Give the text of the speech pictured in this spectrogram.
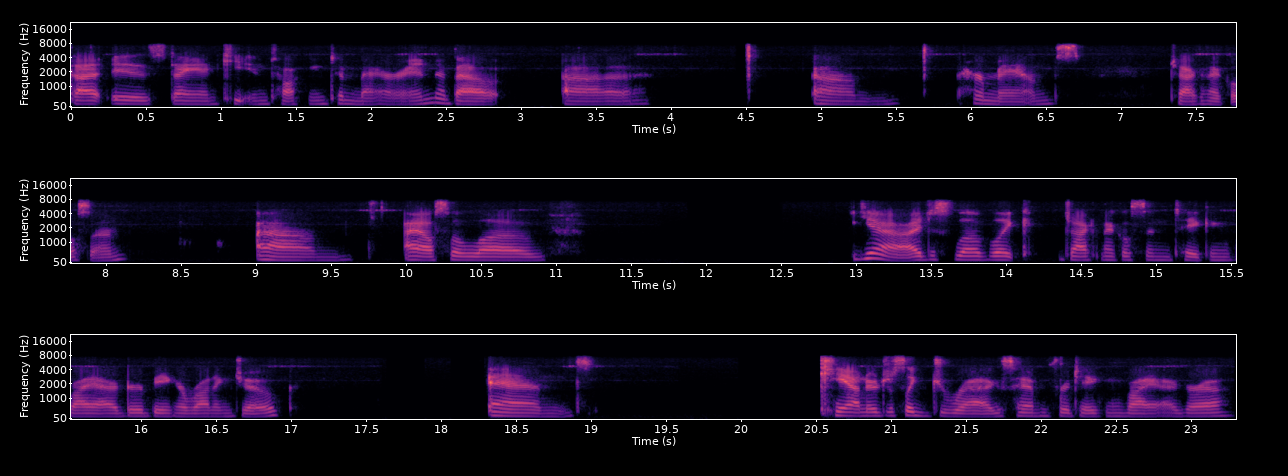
That is Diane Keaton talking to Marin about uh um her man's Jack Nicholson. Um I also love yeah, I just love like Jack Nicholson taking Viagra being a running joke and Keanu just like drags him for taking Viagra.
